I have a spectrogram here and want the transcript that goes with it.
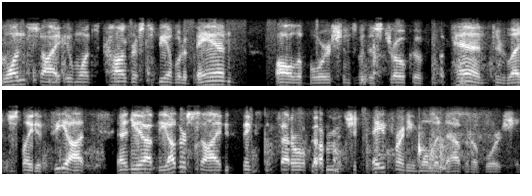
one side who wants Congress to be able to ban all abortions with a stroke of a pen through legislative fiat, and you have the other side who thinks the federal government should pay for any woman to have an abortion.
